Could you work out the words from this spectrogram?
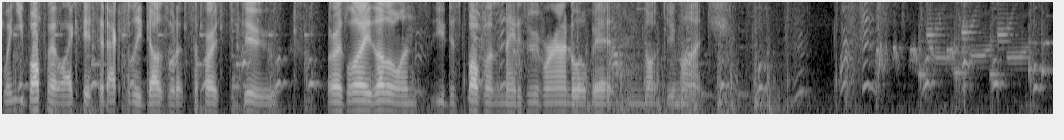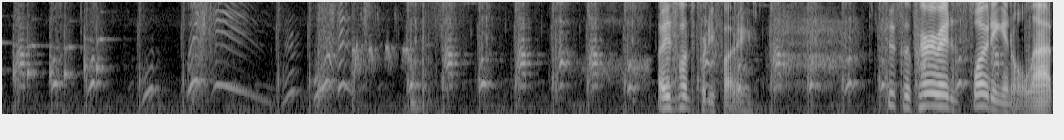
when you bop it like this, it actually does what it's supposed to do. Whereas a lot of these other ones, you just bop them and they just move around a little bit and not do much. Oh, this one's pretty funny. Since the pyramid is floating and all that.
